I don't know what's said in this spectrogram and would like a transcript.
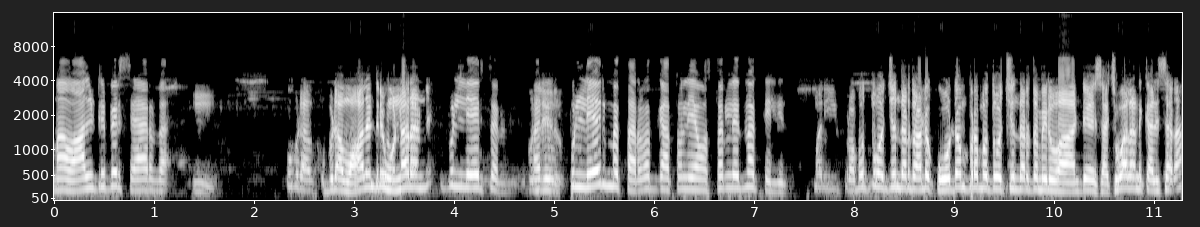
మా వాలంటీర్ పేరు శారద. ఇప్పుడు ఆ- ఇప్పుడు ఆ వాలంటీర్ ఉన్నారండి? ఇప్పుడు లేరు సార్. మరి. ఇప్పుడు లేరు. మరి తర్వాత గతంలో ఏం వస్తారో లేదు నాకు తెలియదు మరి ఈ ప్రభుత్వం వచ్చిన తర్వాత అంటే కూటమి ప్రభుత్వం వచ్చిన తర్వాత మీరు అంటే సచివాలయాన్ని కలిసారా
